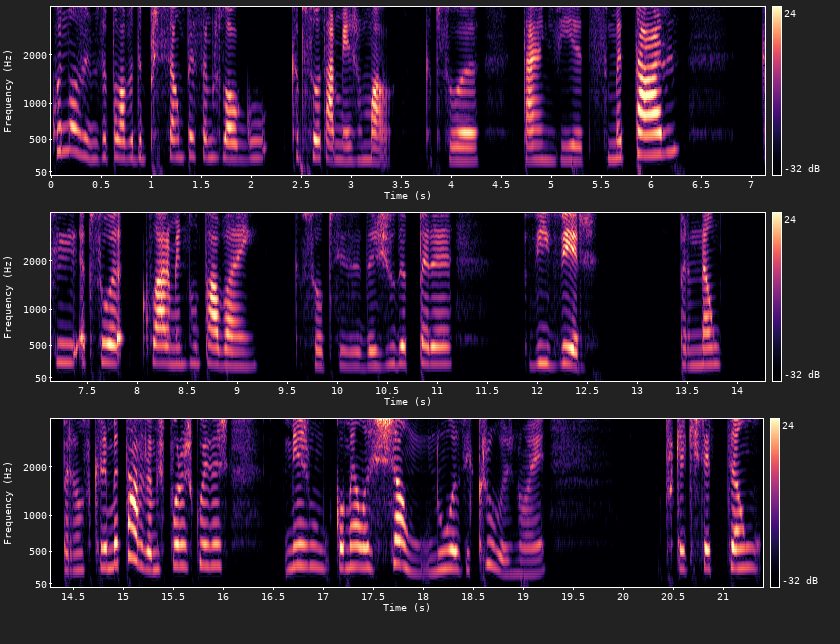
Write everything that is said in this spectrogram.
Quando nós vemos a palavra depressão, pensamos logo que a pessoa está mesmo mal, que a pessoa está em via de se matar, que a pessoa claramente não está bem, que a pessoa precisa de ajuda para viver, para não, para não se querer matar. Vamos pôr as coisas mesmo como elas são, nuas e cruas, não é? Porque é que isto é tão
